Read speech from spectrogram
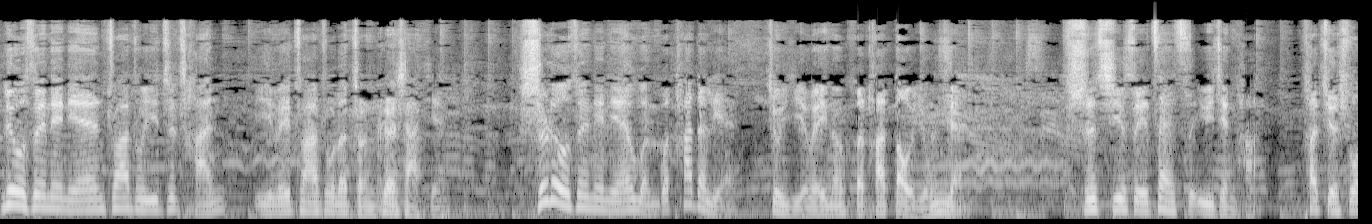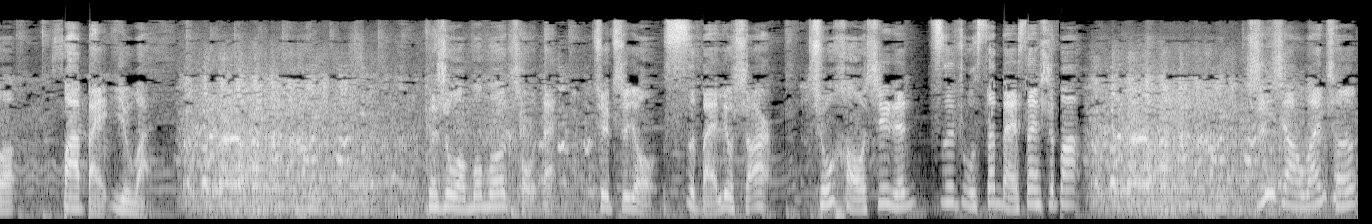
六岁那年抓住一只蝉，以为抓住了整个夏天；十六岁那年吻过他的脸。就以为能和他到永远。十七岁再次遇见他，他却说八百一晚。可是我摸摸口袋，却只有四百六十二，求好心人资助三百三十八，只想完成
